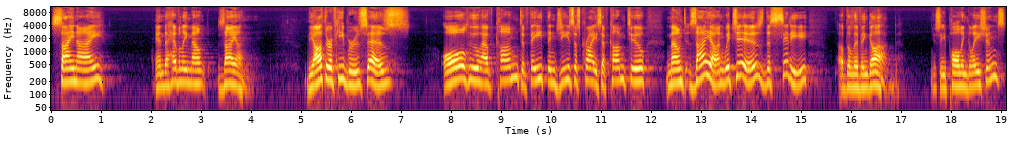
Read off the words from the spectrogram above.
Sinai and the heavenly Mount Zion? The author of Hebrews says, All who have come to faith in Jesus Christ have come to Mount Zion, which is the city of the living God. You see, Paul in Galatians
